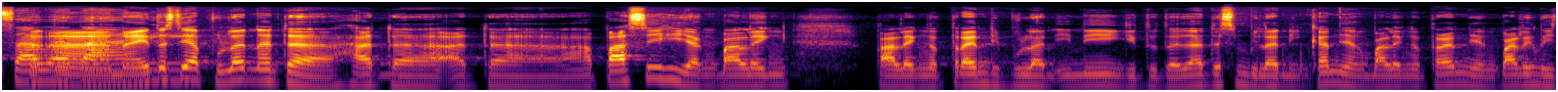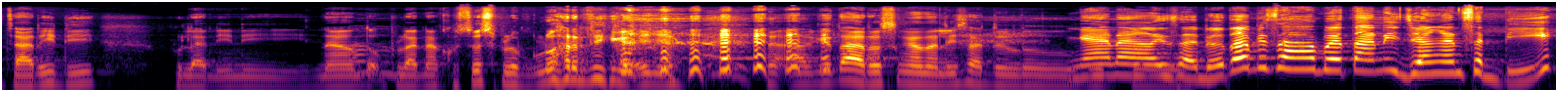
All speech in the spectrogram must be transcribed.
Sahabat Nah, nah itu setiap bulan ada ada ada apa sih yang paling paling ngetren di bulan ini gitu. Tadi ada sembilan ikan yang paling ngetren yang paling dicari di bulan ini. Nah untuk bulan Agustus belum keluar nih kayaknya. Nah, kita harus nganalisa dulu. Nganalisa gitu. dulu. Tapi sahabat Tani jangan sedih.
